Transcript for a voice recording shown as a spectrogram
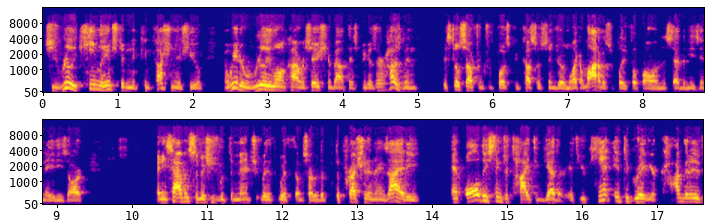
she's really keenly interested in the concussion issue, and we had a really long conversation about this because her husband is still suffering from post-concussive syndrome, like a lot of us who played football in the 70s and 80s are. And he's having some issues with dementia, with, with I'm sorry, with depression and anxiety. And all these things are tied together. If you can't integrate your cognitive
